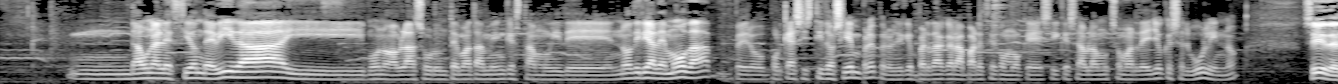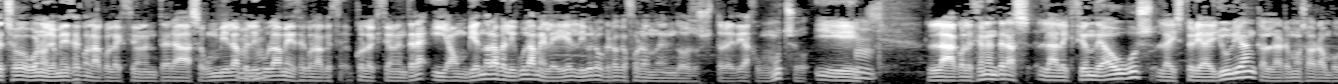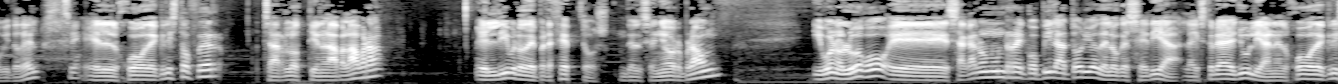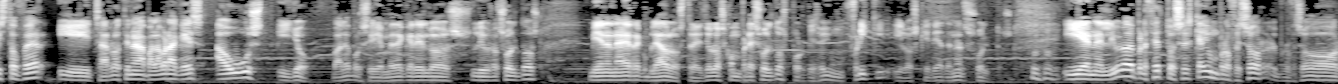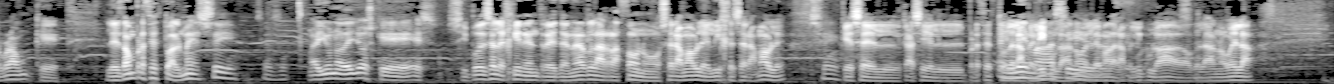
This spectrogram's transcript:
mm, da una lección de vida y bueno habla sobre un tema también que está muy de no diría de moda pero porque ha existido siempre pero sí que es verdad que ahora parece como que sí que se habla mucho más de ello que es el bullying no Sí, de hecho, bueno, yo me hice con la colección entera. Según vi la película, me hice con la co- colección entera. Y aun viendo la película, me leí el libro, creo que fueron en dos, tres días, como mucho. Y la colección entera es la lección de August, la historia de Julian, que hablaremos ahora un poquito de él. Sí. El juego de Christopher, Charlotte tiene la palabra. El libro de preceptos del señor Brown. Y bueno, luego eh, sacaron un recopilatorio de lo que sería la historia de Julian, el juego de Christopher, y Charlotte tiene la palabra que es August y yo, ¿vale? Por si en vez de querer los libros sueltos, vienen ahí recopilados los tres. Yo los compré sueltos porque soy un friki y los quería tener sueltos. y en el libro de preceptos es que hay un profesor, el profesor Brown, que les da un precepto al mes. sí sí sí Hay uno de ellos que es, si puedes elegir entre tener la razón o ser amable, elige ser amable Sí. que es el casi el precepto El de la lema, película, ¿no? El lema de la película, película o de la novela.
